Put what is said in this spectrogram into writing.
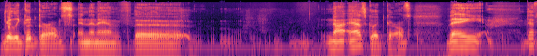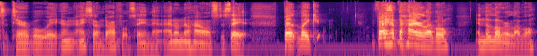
really good girls and then I have the not as good girls, they that's a terrible way. I, mean, I sound awful saying that. I don't know how else to say it. But like if I have the higher level and the lower level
